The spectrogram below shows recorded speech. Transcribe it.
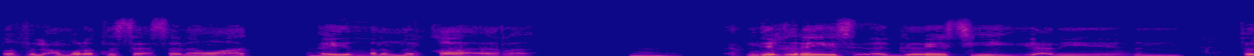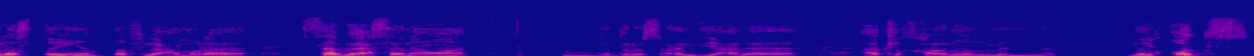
طفل عمره تسع سنوات. مم. أيضا من القاهرة. مم. عندي غريس غريسي يعني من فلسطين. طفله عمرها سبع سنوات. تدرس عندي على القانون من من القدس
